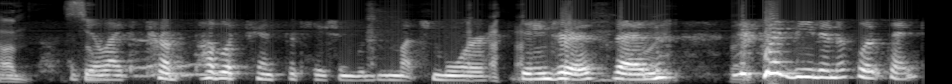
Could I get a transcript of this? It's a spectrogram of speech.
Um, I so feel like tr- public transportation would be much more dangerous than being in a float tank.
